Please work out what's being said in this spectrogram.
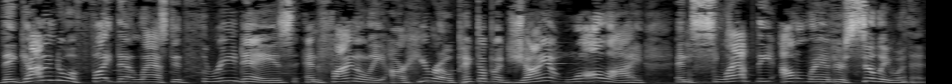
They got into a fight that lasted three days, and finally, our hero picked up a giant walleye and slapped the Outlander silly with it.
